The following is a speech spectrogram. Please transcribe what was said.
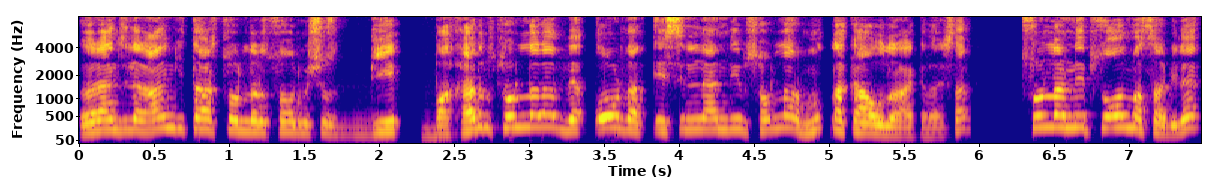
Öğrenciler hangi tarz soruları sormuşuz deyip bakarım sorulara ve oradan esinlendiğim sorular mutlaka olur arkadaşlar. Soruların hepsi olmasa bile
